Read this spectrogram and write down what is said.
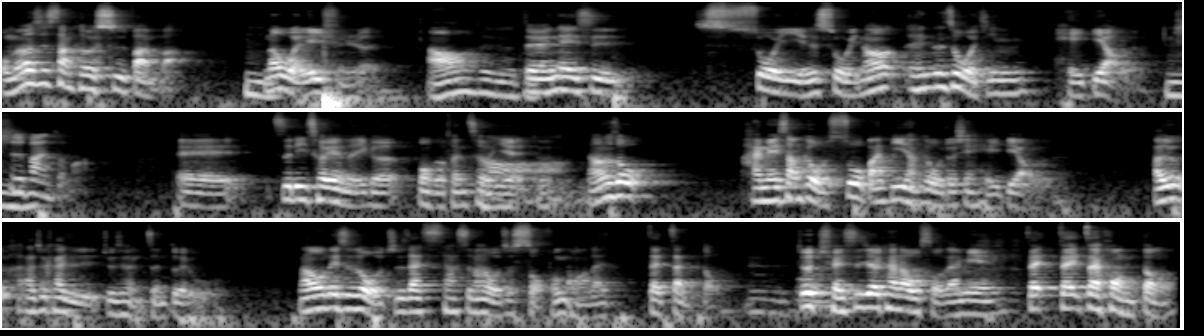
我们要是上课示范吧，嗯然后围了一群人，哦，对对对，对，那一次硕一也是硕一，然后哎、那时候我已经黑掉了，嗯示范什么？诶、智力测验的一个某个分测验，哦然后那时候还没上课，我硕班第一堂课我就先黑掉了，他就他就开始就是很针对我，然后那次时候我就是在他示范的时候，我就手疯狂地在在颤抖，嗯，就全世界看到我手在面在 在在晃动，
